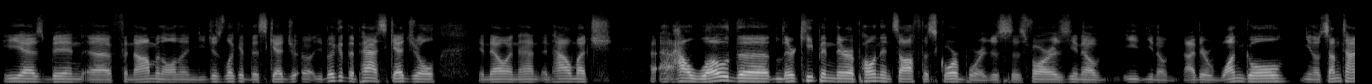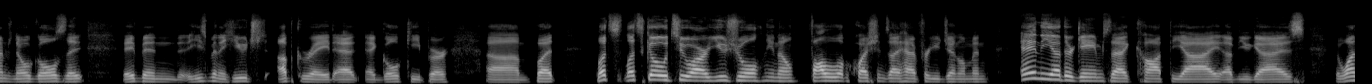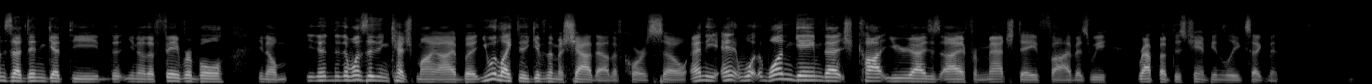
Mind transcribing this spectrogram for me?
He has been uh, phenomenal, and you just look at the schedule. Uh, you look at the past schedule, you know, and and how much, how low the they're keeping their opponents off the scoreboard. Just as far as you know, you know, either one goal, you know, sometimes no goals. They they've been he's been a huge upgrade at at goalkeeper, um, but let's let's go to our usual you know follow-up questions i have for you gentlemen any other games that caught the eye of you guys? The ones that didn't get the, the you know, the favorable, you know, the, the ones that didn't catch my eye, but you would like to give them a shout out, of course. So any, any one game that caught you guys' eye from match day five as we wrap up this Champions League segment.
